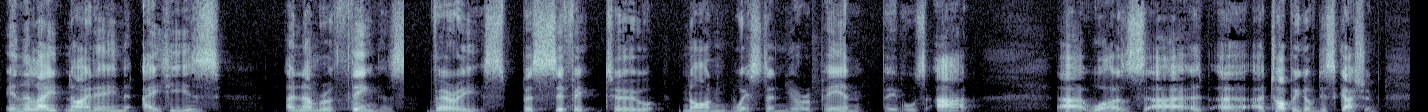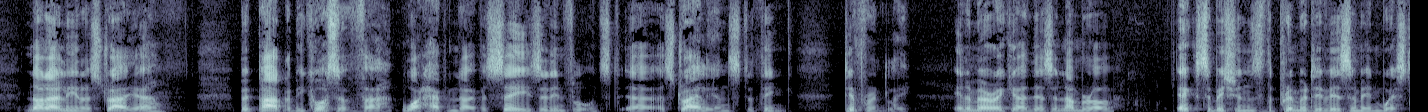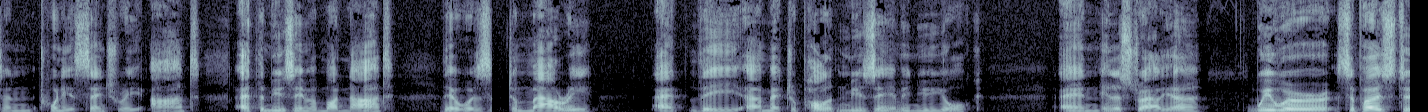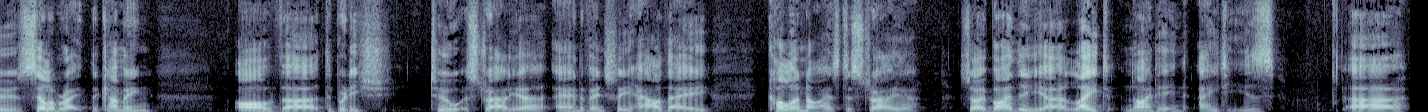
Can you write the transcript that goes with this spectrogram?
In the late 1980s, a number of things very specific to non Western European people's art uh, was uh, a, a topic of discussion, not only in Australia, but partly because of uh, what happened overseas, it influenced uh, Australians to think differently. In America, there's a number of exhibitions, the primitivism in Western 20th century art at the Museum of Modern Art. There was Te Maori at the uh, Metropolitan Museum in New York. And in Australia, We were supposed to celebrate the coming of uh, the British to Australia and eventually how they colonised Australia. So by the uh, late 1980s, uh,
